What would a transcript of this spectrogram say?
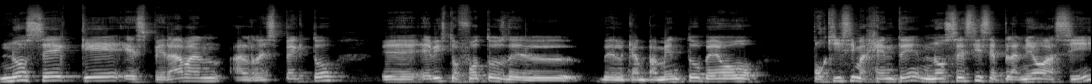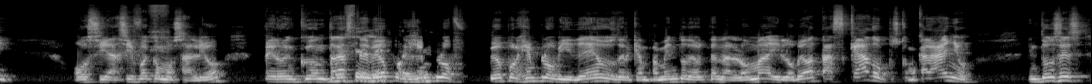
no sé qué esperaban al respecto. Eh, he visto fotos del, del campamento, veo poquísima gente. No sé si se planeó así o si así fue como salió, pero en contraste veo, por ejemplo, veo, por ejemplo, videos del campamento de ahorita en la Loma y lo veo atascado, pues como cada año. Entonces,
